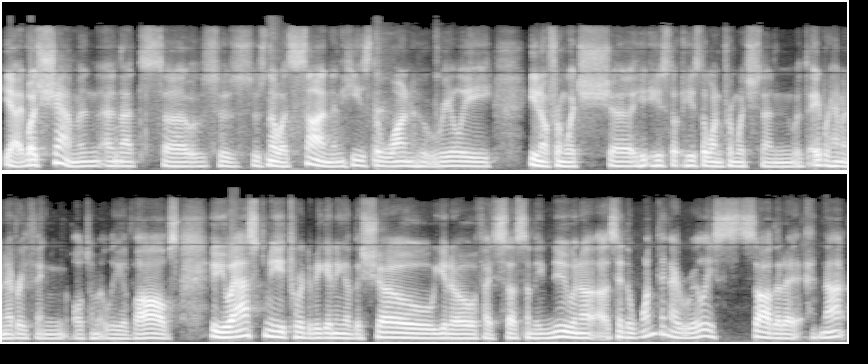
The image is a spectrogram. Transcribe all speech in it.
yeah, it was Shem, and and that's uh, was, was, was, Noah's son, and he's the one who really, you know, from which uh, he, he's the he's the one from which then with Abraham and everything ultimately evolves. You asked me toward the beginning of the show, you know, if I saw something new, and I'll, I'll say the one thing I really saw that I had not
